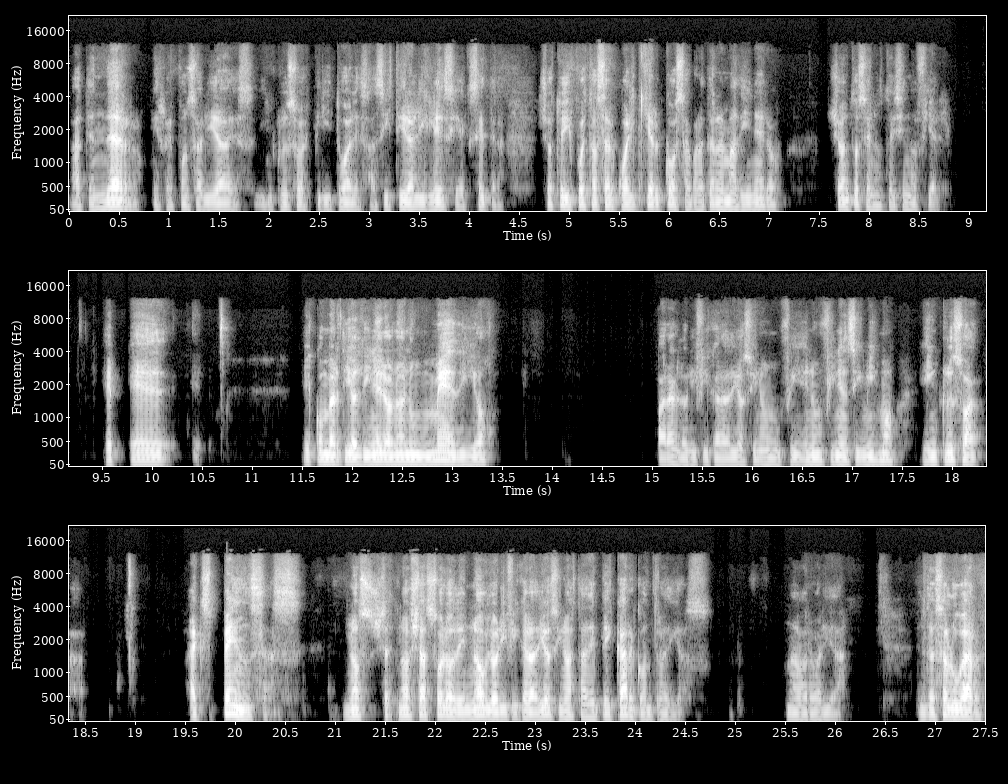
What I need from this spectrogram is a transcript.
atender mis responsabilidades, incluso espirituales, asistir a la iglesia, etc. Yo estoy dispuesto a hacer cualquier cosa para tener más dinero, yo entonces no estoy siendo fiel. He, convertido el dinero no en un medio para glorificar a Dios, sino en un fin en, sí mismo, e incluso a, expensas, no, no ya solo de no glorificar a Dios, sino hasta de pecar contra Dios. Una barbaridad. En tercer lugar,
